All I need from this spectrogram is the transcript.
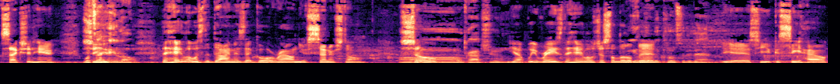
section here. What's So a you- halo? The halo is the diamonds that go around your center stone. So, oh, got you. yeah, we raised the halos just a little Get a bit. little bit closer to that. Yeah, so you can see how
